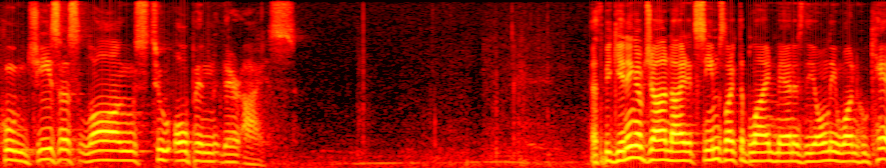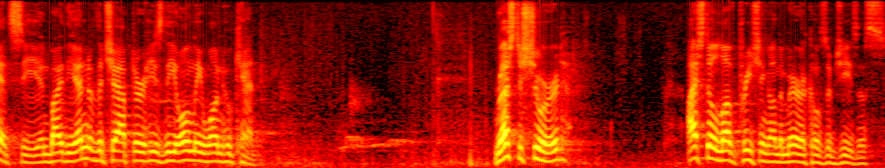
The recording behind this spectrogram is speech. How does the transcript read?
whom Jesus longs to open their eyes. At the beginning of John 9, it seems like the blind man is the only one who can't see, and by the end of the chapter, he's the only one who can. Rest assured, I still love preaching on the miracles of Jesus.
